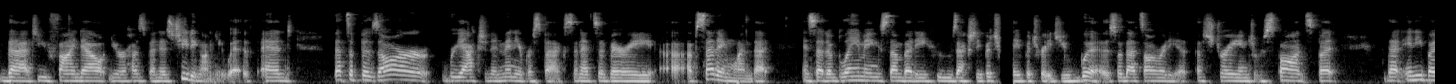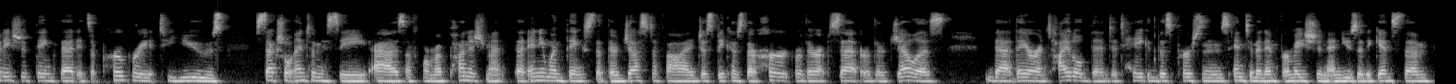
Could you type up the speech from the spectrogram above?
that you find out your husband is cheating on you with. And that's a bizarre reaction in many respects. And it's a very uh, upsetting one that instead of blaming somebody who's actually betrayed, betrayed you with. So that's already a, a strange response. But that anybody should think that it's appropriate to use sexual intimacy as a form of punishment, that anyone thinks that they're justified just because they're hurt or they're upset or they're jealous, that they are entitled then to take this person's intimate information and use it against them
